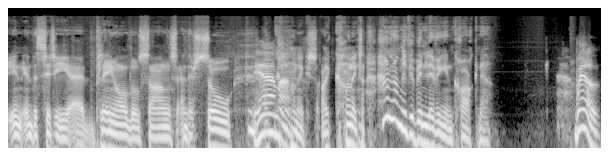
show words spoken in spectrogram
in in the city uh, playing all those songs, and they're so yeah, iconic, man. iconic. How long have you been living in Cork now? Well,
